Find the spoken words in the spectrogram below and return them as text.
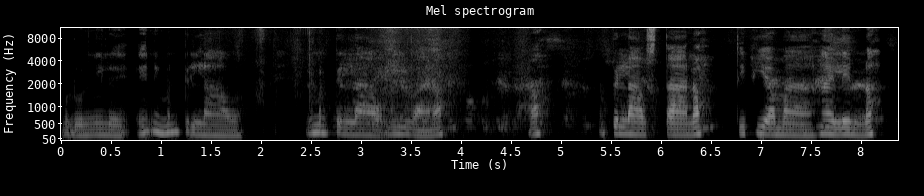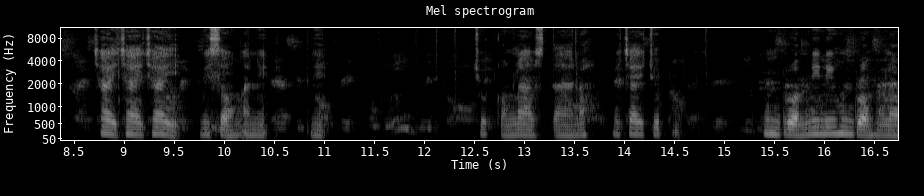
มาลุ้นนี่เลย เอ๊ะนี่มันเป็นลาว นี่มันเป็นลาวนี่หว่าเนาะเนาะมันเป็นลาวสตาร์เนาะที่พี่เอามาให้เล่นเนาะใช่ใช่ใช่มีสองอันนี้นี่ชุดของลาวสตาร์เนาะไม่ใช่ชุดหุ้นรวมนี่นี่หุ้นรวมของเรา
